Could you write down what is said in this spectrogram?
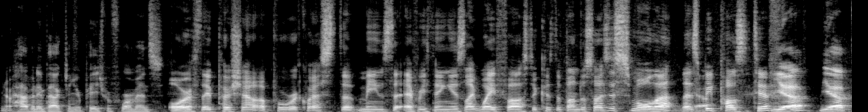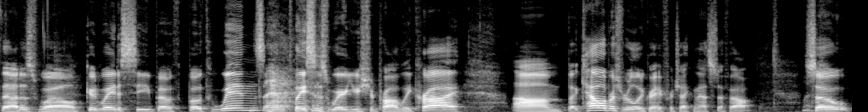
you know have an impact on your page performance. Or if they push out a pull request that means that everything is like way faster because the bundle size is smaller. Let's Yeah. be positive. Yeah, yeah, that as well. Good way to see both both wins and places where you should probably cry. Um, but Calibre's really great for checking that stuff out. So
